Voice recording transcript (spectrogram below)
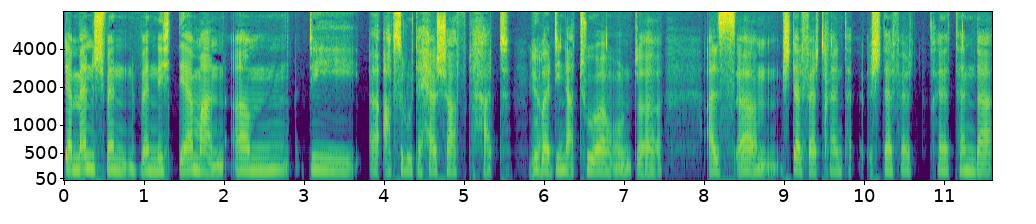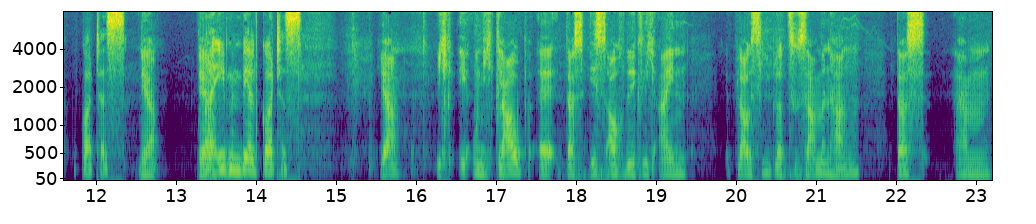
der Mensch, wenn, wenn nicht der Mann, ähm, die äh, absolute Herrschaft hat ja. über die Natur und äh, als ähm, stellvertretender, stellvertretender Gottes. Ja. ja. Oder eben Bild Gottes. Ja, ich, und ich glaube, äh, das ist auch wirklich ein plausibler Zusammenhang, dass ähm,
